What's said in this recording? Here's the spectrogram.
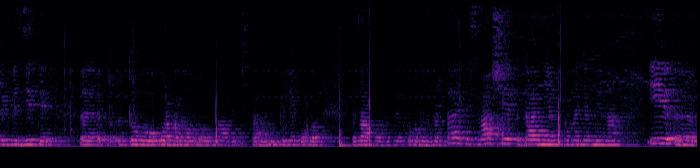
реквізити е, того органу влади чи там будь-якого закладу, до якого ви звертаєтесь, ваші дані громадянина і е,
